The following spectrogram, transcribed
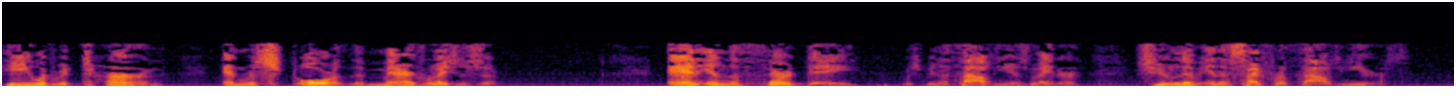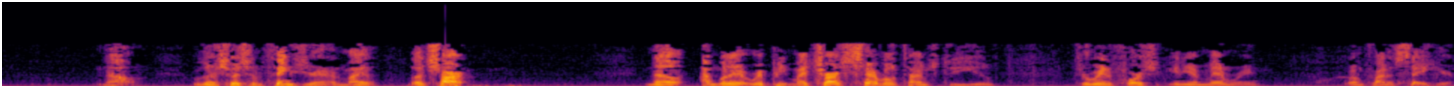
he would return and restore the marriage relationship. And in the third day, which means a thousand years later, she would live in a sight for a thousand years. Now, we're going to show you some things here on my little chart. Now, I'm going to repeat my chart several times to you to reinforce in your memory what I'm trying to say here.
